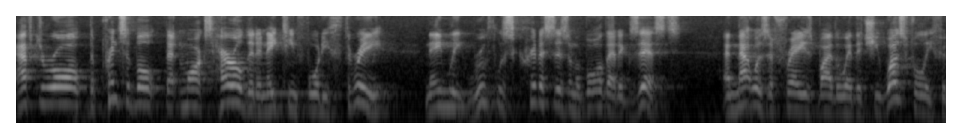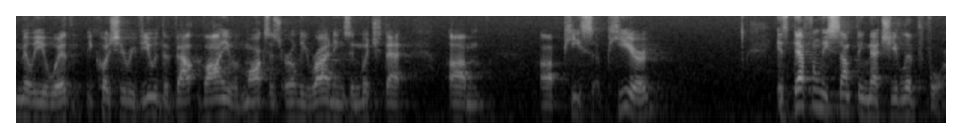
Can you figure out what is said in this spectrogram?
After all, the principle that Marx heralded in 1843, namely ruthless criticism of all that exists, and that was a phrase, by the way, that she was fully familiar with because she reviewed the volume of Marx's early writings in which that um, uh, piece appeared, is definitely something that she lived for.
